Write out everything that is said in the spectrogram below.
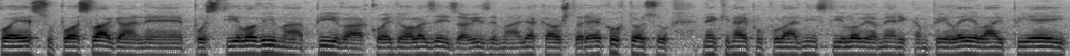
koje su poslagane po stilovima piva koje dolaze iz ovih zemalja, kao što rekoh, to su neki najpopularniji stilovi American Pale Ale, IPA,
